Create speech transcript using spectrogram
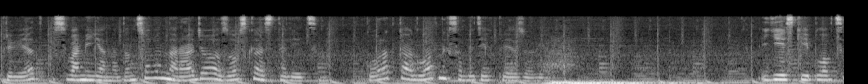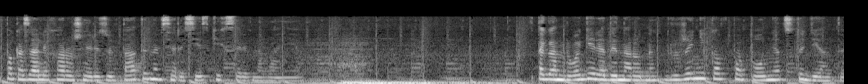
привет! С вами Яна Донцова на радио «Азовская столица». Коротко о главных событиях Приазовья. Ейские пловцы показали хорошие результаты на всероссийских соревнованиях. В Таганроге ряды народных дружинников пополнят студенты.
